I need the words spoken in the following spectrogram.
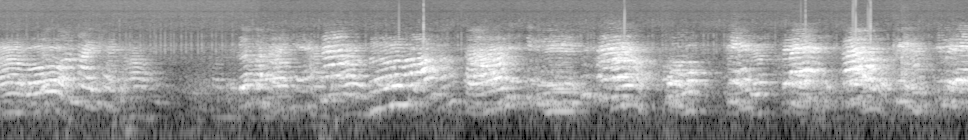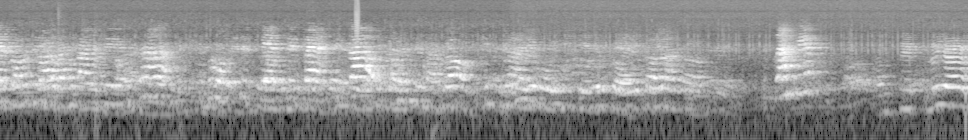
ห้าโลหนึ่งสามสี่ห้าหกเจ็ด สามสิบหรือยัง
